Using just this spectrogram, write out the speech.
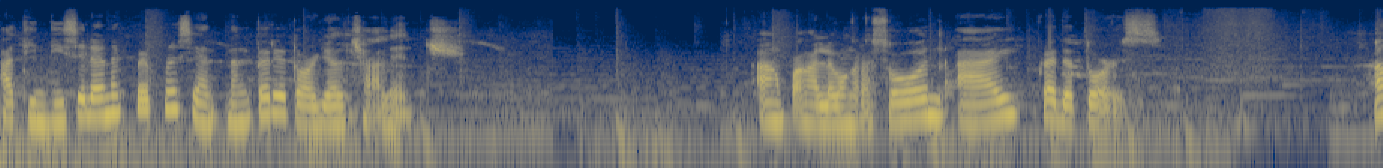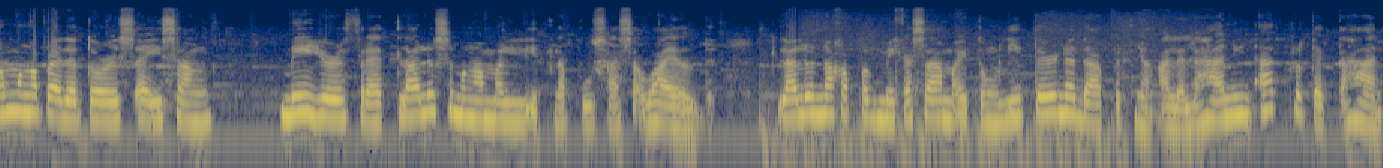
at hindi sila nagpe-present ng territorial challenge. Ang pangalawang rason ay predators. Ang mga predators ay isang major threat lalo sa mga maliliit na pusa sa wild, lalo na kapag may kasama itong litter na dapat niyang alalahanin at protektahan.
